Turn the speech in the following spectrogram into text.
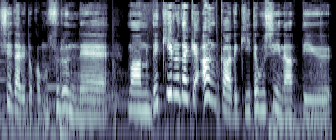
してたりとかもするんで、まあ、あのできるだけアンカーで聞いてほしいなっていう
